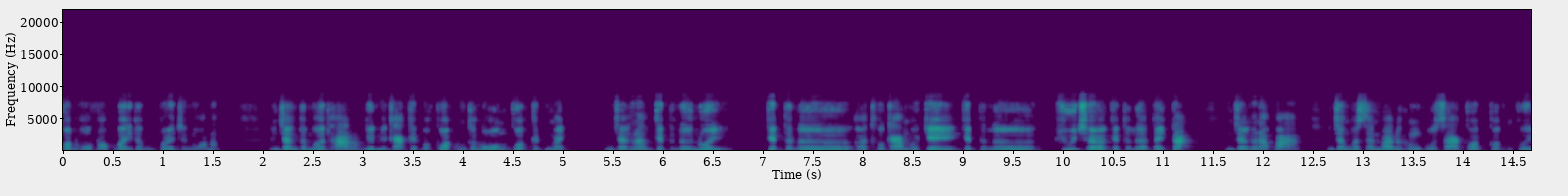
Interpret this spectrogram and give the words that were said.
គាត់រហូតដល់3ទៅ7ចំនួននោះអញ្ចឹងទៅមើលថារបៀបនៃការគិតរបស់គាត់កន្លងគាត់គិតមិនអញ្ចឹងណាគិតទៅលើលុយគិតទៅលើធ្វើការមួយគេគិតទៅលើ future គិតទៅលើអតីតអញ្ចឹងណាបាទអញ្ចឹងបើសិនបើនៅក្នុងគ្រួសារគាត់គាត់អង្គុយ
